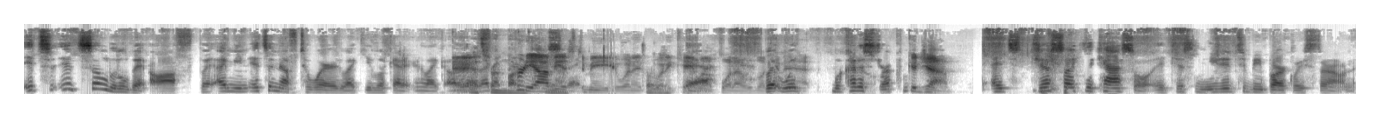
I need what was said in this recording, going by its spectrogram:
it's it's a little bit off, but I mean it's enough to where like you look at it and you're like, oh, yeah, That's from Pretty obvious thing. to me when it Totally. when it came Yeah. up what I was looking But what at. what kind of struck me Good job. It's just like the castle. It just needed to be Barclay's throne.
